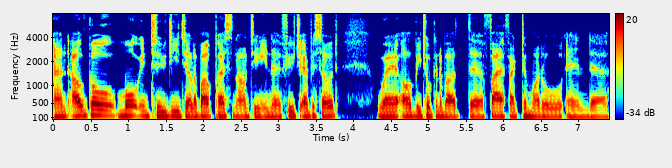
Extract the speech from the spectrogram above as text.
And I'll go more into detail about personality in a future episode where I'll be talking about the five factor model and uh,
